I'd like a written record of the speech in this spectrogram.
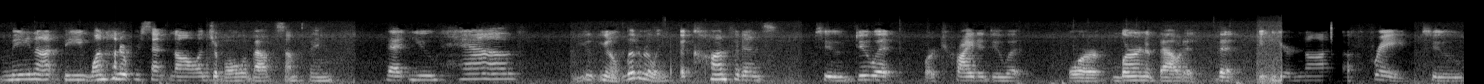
may not be 100% knowledgeable about something, that you have, you, you know, literally the confidence to do it or try to do it or learn about it, that you're not afraid to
